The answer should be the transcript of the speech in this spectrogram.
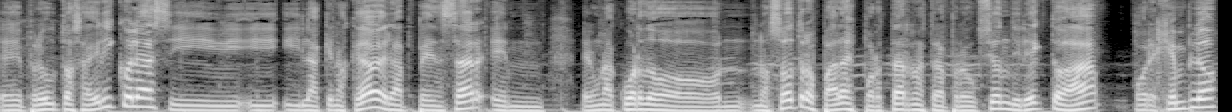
eh, productos agrícolas y, la que nos quedaba era pensar en, un acuerdo nosotros para exportar nuestra producción directo a, por ejemplo,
